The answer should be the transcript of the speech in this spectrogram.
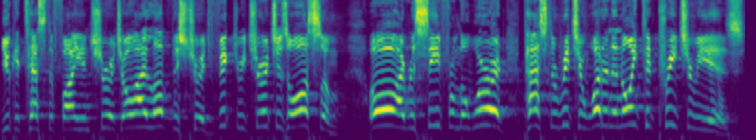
You could testify in church, oh, I love this church. Victory Church is awesome. Oh, I received from the word. Pastor Richard, what an anointed preacher he is.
